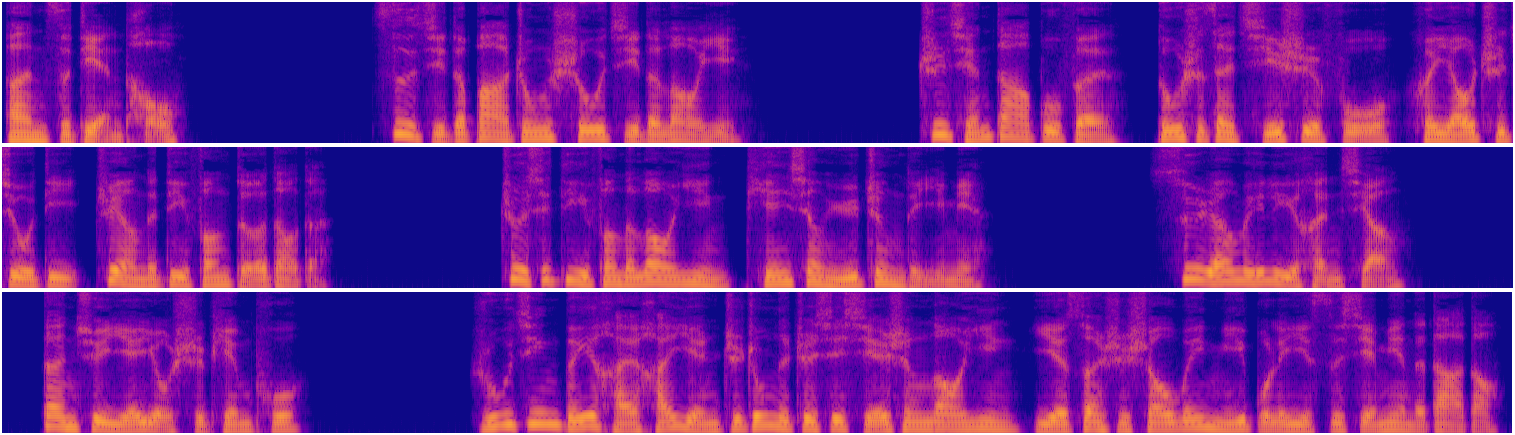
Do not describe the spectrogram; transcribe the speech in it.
暗自点头。自己的霸中收集的烙印，之前大部分都是在骑士府和瑶池旧地这样的地方得到的。这些地方的烙印偏向于正的一面，虽然威力很强，但却也有失偏颇。如今北海海眼之中的这些邪圣烙印，也算是稍微弥补了一丝邪面的大道。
